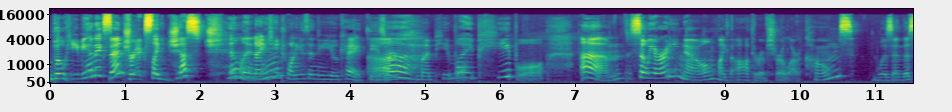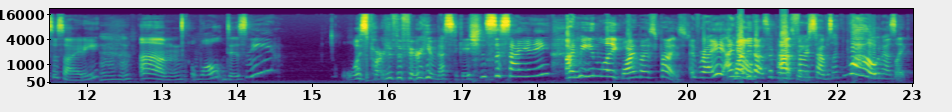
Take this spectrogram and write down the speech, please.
bohemian eccentrics, like just In chilling. the 1920s in the UK, these Ugh, are my people. My people. Um, so we already know, like the author of Sherlock Holmes was in the society. Mm-hmm. Um, Walt Disney was part of the Fairy Investigation Society, I mean, like, why am I surprised? right? I Why know. did that surprise At me? first, I was like, "Wow," and I was like,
